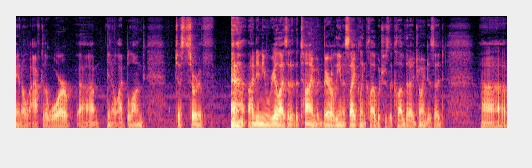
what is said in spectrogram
you know, after the war. Um, you know, I belonged just sort of, I didn't even realize it at the time, but Berolina Cycling Club, which was the club that I joined as a, uh,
